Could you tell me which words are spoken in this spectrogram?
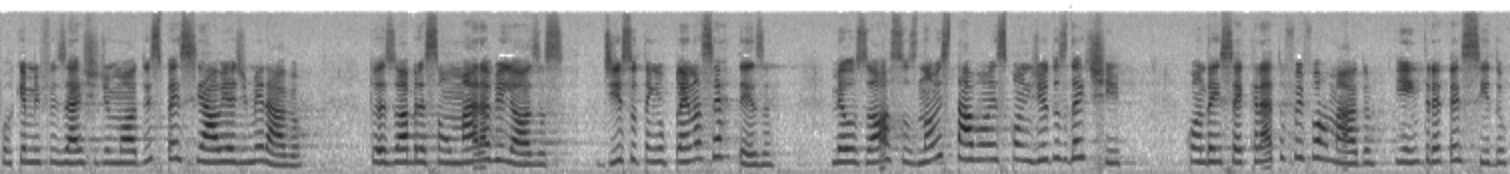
porque me fizeste de modo especial e admirável. Tuas obras são maravilhosas, disso tenho plena certeza. Meus ossos não estavam escondidos de ti, quando em secreto fui formado e entretecido,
